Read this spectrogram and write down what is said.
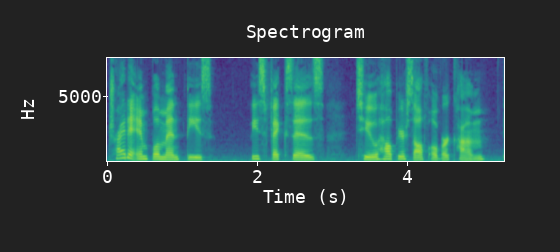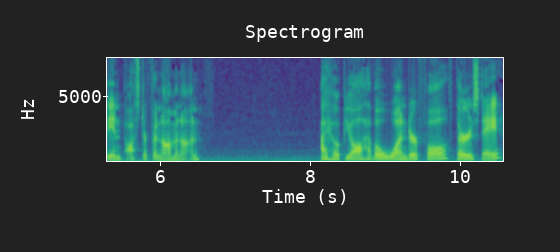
try to implement these these fixes to help yourself overcome the imposter phenomenon. I hope you all have a wonderful Thursday,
